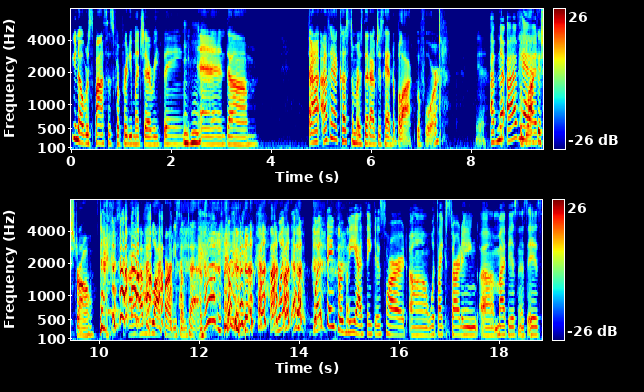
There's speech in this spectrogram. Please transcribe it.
you know responses for pretty much everything, Mm-hmm. and um, I, I've had customers that I've just had to block before. Yeah, I've never I've The had block is strong. I have a block party sometimes. one uh, one thing for me, I think is hard uh, with like starting uh, my business is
